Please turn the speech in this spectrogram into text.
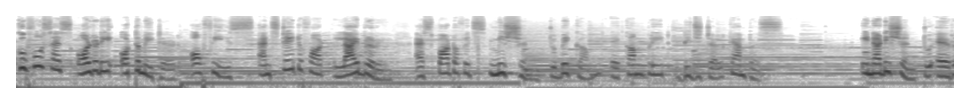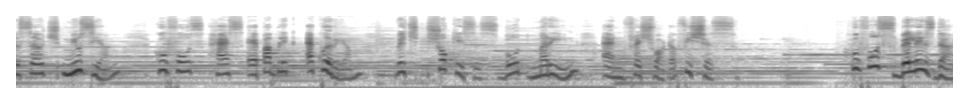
KUFOS has already automated office and state of art library as part of its mission to become a complete digital campus. In addition to a research museum, KUFOS has a public aquarium which showcases both marine and freshwater fishes. KUFOS believes that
